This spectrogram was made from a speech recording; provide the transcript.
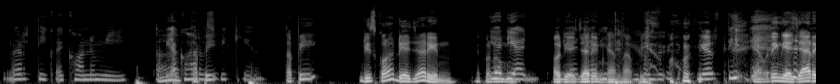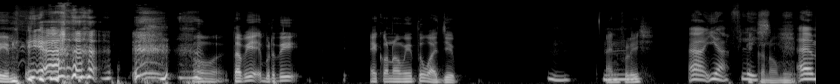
ngerti economy, tapi Ah, aku harus tapi- bikin. Tapi di sekolah diajarin Ya ekonomi. dia oh diajarin kan tapi. ngerti. Yang penting diajarin. Iya. oh, tapi berarti ekonomi itu wajib. Hmm. Einflish, Eh, ya, Pflicht. ekonomi. Em,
